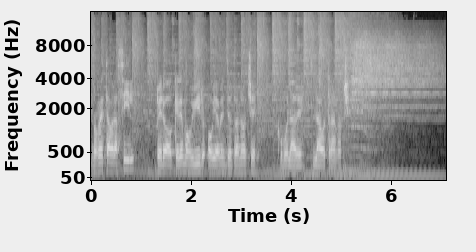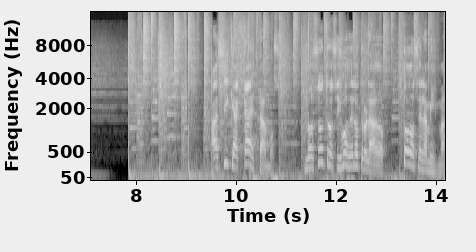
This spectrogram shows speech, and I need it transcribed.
Nos resta Brasil, pero queremos vivir obviamente otra noche como la de la otra noche. Así que acá estamos, nosotros y vos del otro lado, todos en la misma,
